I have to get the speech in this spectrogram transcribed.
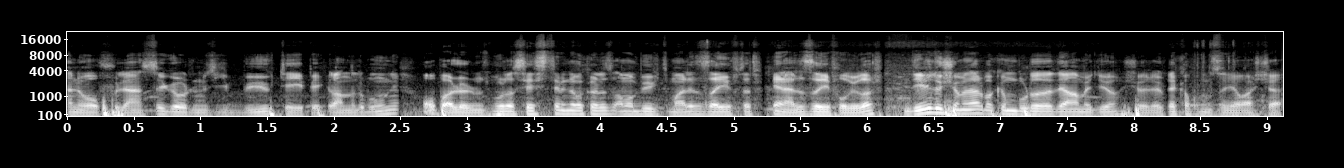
Hani o Fluence'de gördüğünüz gibi büyük teyip ekranları bulunuyor. Hoparlörümüz burada ses sistemine bakarız ama büyük ihtimalle zayıftır. Genelde zayıf oluyorlar. Deri döşemeler bakın burada da devam ediyor. Şöyle kapımızı yavaşça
